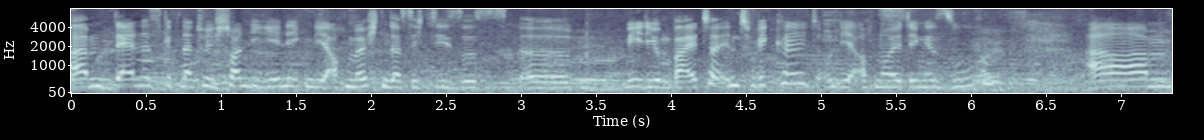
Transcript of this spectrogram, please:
Ähm, denn es gibt natürlich schon diejenigen, die auch möchten, dass sich dieses äh, Medium weiterentwickelt und die auch neue Dinge suchen. Ähm,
